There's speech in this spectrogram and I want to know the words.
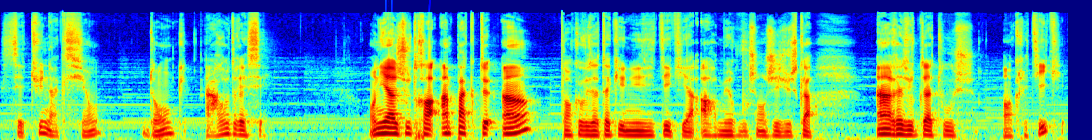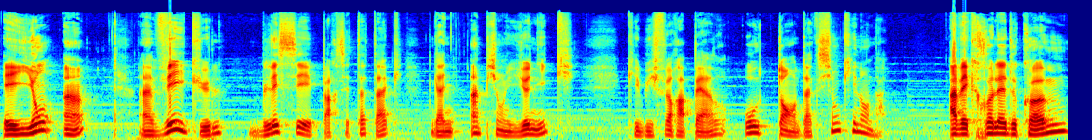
c'est une action donc à redresser. On y ajoutera impact 1, tant que vous attaquez une unité qui a armure, vous changez jusqu'à un résultat touche en critique. Et ion 1, un véhicule blessé par cette attaque gagne un pion ionique qui lui fera perdre autant d'actions qu'il en a. Avec relais de com,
